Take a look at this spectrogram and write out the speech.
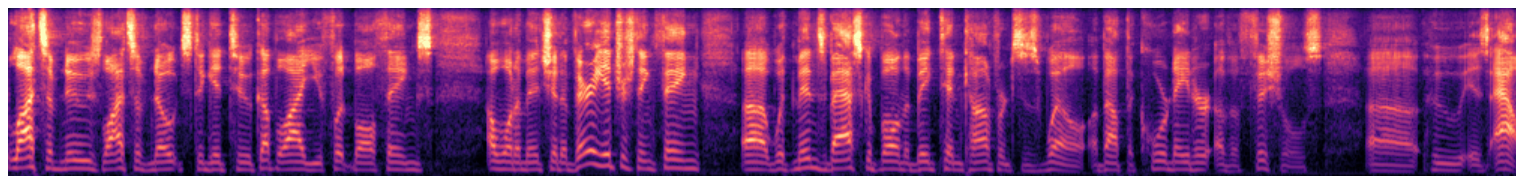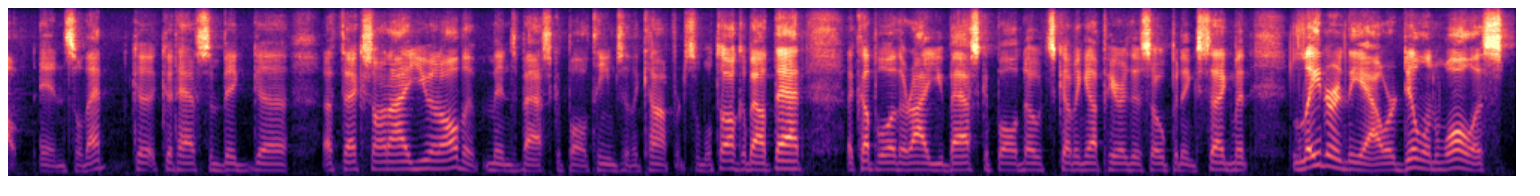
lots of news, lots of notes to get to, a couple IU football things I want to mention. A very interesting thing uh, with men's basketball in the Big Ten Conference as well about the coordinator of officials uh, who is out. And so that could, could have some big uh, effects on IU and all the men's basketball teams in the conference. So we'll talk about that. A couple other IU basketball notes coming up here in this opening segment. Later in the hour, Dylan Wallace.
